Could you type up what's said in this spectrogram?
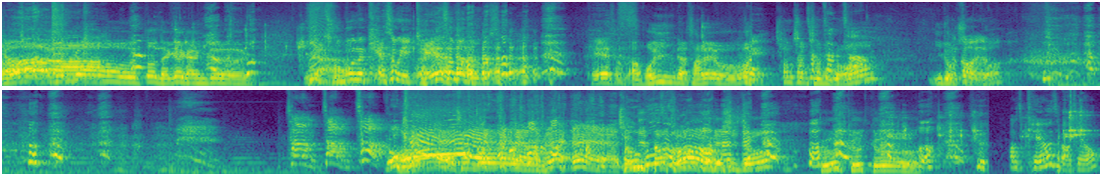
야, 성공. 또 내가 강등. 이두 분은 계속 이 개에서만 놀고 있습니다. 개에서만. 아, 본인이나 잘해요. 네. 참참참이고. 참참참. 이도 잠깐만요. 참, 참, 참! 오케이. 와, 성공. 전기 다 전하고 계시죠? 굿, 굿, 굿. 아, 개 하지 마세요.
